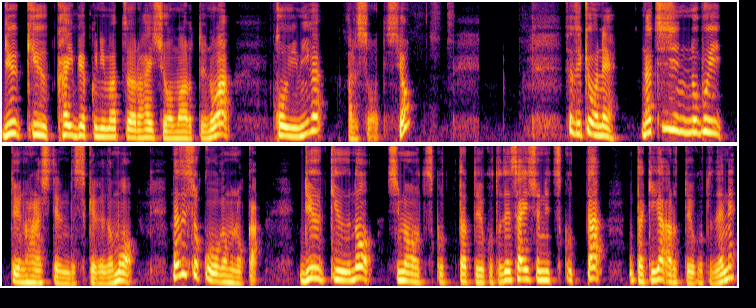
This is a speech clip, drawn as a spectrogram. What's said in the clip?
琉球開闢にまつわる拝所を回るというのはこういう意味があるそうですよ。さて今日はねナチ人の部位というのを話してるんですけれどもなぜそこを拝むのか。琉球の島を作ったということで最初に作ったお滝があるということでね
